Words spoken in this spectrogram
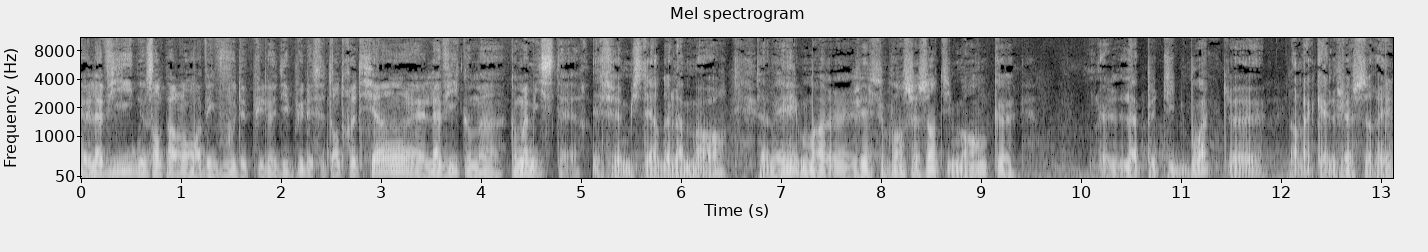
Euh, la vie, nous en parlons avec vous depuis le début de cet entretien, euh, la vie comme un, comme un mystère. C'est le mystère de la mort. Vous savez, moi j'ai souvent ce sentiment que la petite boîte euh, dans laquelle je serai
